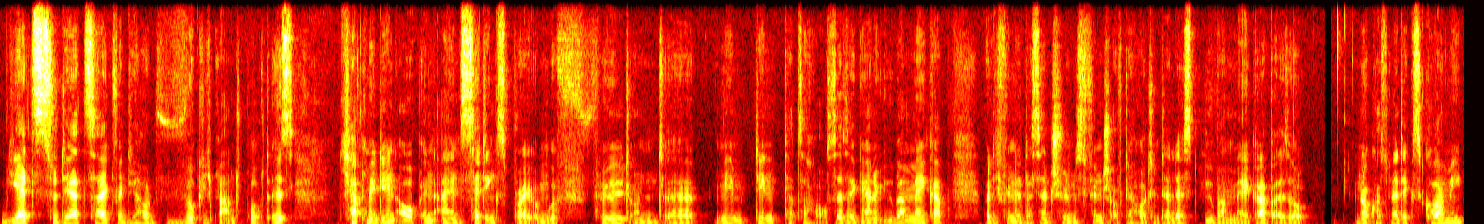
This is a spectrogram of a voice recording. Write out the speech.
jetzt zu der Zeit, wenn die Haut wirklich beansprucht ist. Ich habe mir den auch in ein Setting Spray umgefüllt und äh, nehme den tatsächlich auch sehr, sehr gerne über Make-up, weil ich finde, dass er ein schönes Finish auf der Haut hinterlässt über Make-up, also No Cosmetics Call Me.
